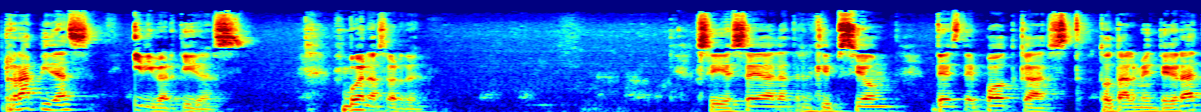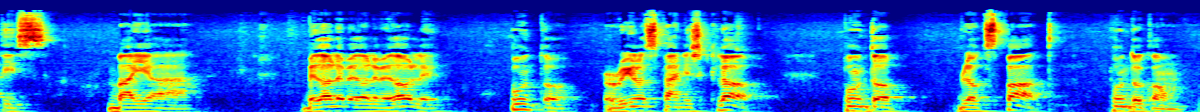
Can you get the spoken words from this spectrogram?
rápidas y divertidas. Buena suerte. Si desea la transcripción de este podcast totalmente gratis, vaya a www.realspanishclub.com www.blogspot.com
